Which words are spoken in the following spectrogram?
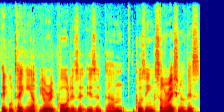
people taking up your report? Is it is it um, causing acceleration of this?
